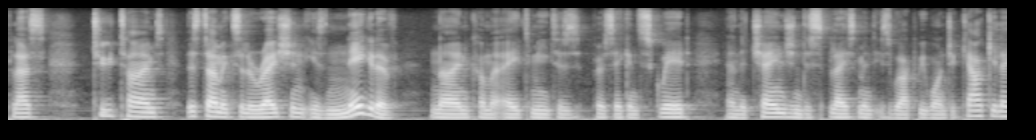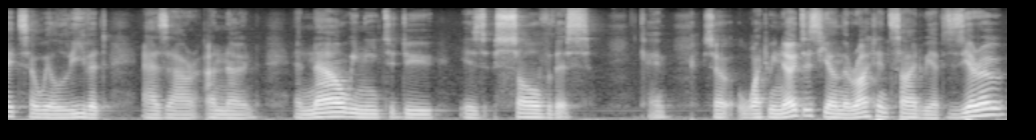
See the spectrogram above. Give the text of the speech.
plus 2 times, this time acceleration is negative 9,8 meters per second squared and the change in displacement is what we want to calculate so we'll leave it as our unknown and now we need to do is solve this okay so what we notice here on the right hand side we have 0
